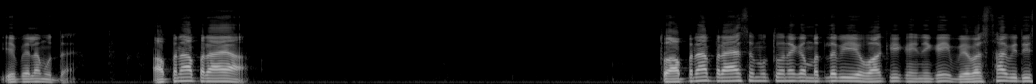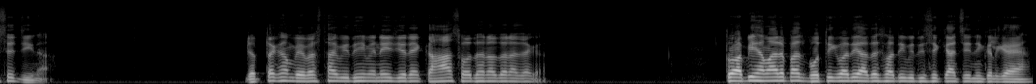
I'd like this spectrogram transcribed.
ये पहला मुद्दा है। अपना पराया तो अपना पराया से मुक्त होने का मतलब ये हुआ कि कहीं ना कहीं व्यवस्था विधि से जीना। जब तक हम व्यवस्था विधि में नहीं जी रहे कहाँ शोधन वोधन आ जाएगा? तो अभी हमारे पास भौतिकवादी, आदर्शवादी विधि से क्या चीज़ निकल के आया?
